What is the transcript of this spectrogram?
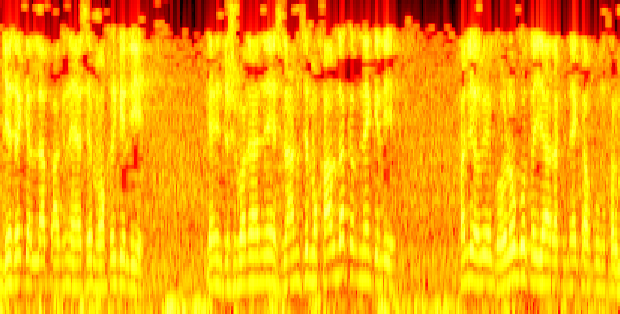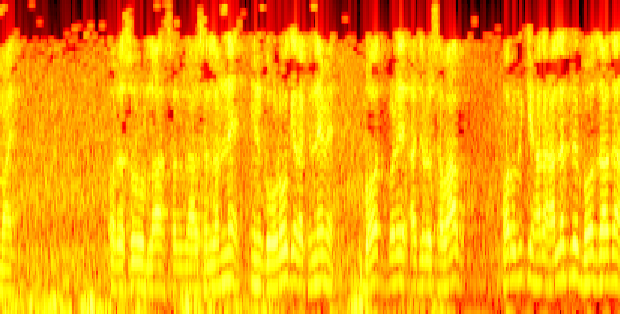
جیسے کہ اللہ پاک نے ایسے موقع کے لیے یعنی دشمنان نے اسلام سے مقابلہ کرنے کے لیے پلے ہوئے گھوڑوں کو تیار رکھنے کا حکم فرمایا۔ اور رسول اللہ صلی اللہ علیہ وسلم نے ان گھوڑوں کے رکھنے میں بہت بڑے اجر و ثواب اور ان کی ہر حالت میں بہت زیادہ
